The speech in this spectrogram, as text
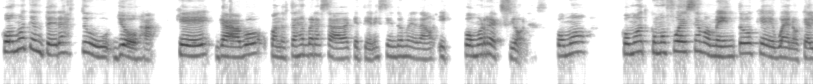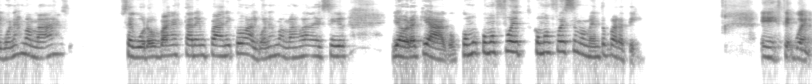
¿Cómo te enteras tú, Joja, que Gabo, cuando estás embarazada, que tienes síndrome de Down, y cómo reaccionas? ¿Cómo, cómo, cómo fue ese momento que, bueno, que algunas mamás seguro van a estar en pánico, algunas mamás van a decir, ¿y ahora qué hago? ¿Cómo, cómo, fue, cómo fue ese momento para ti? Este, bueno,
